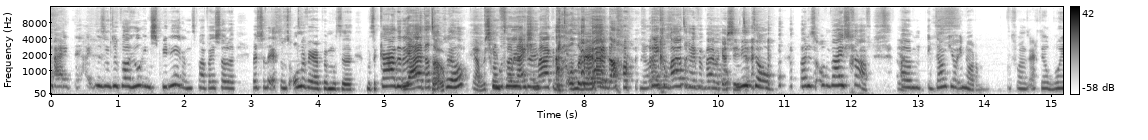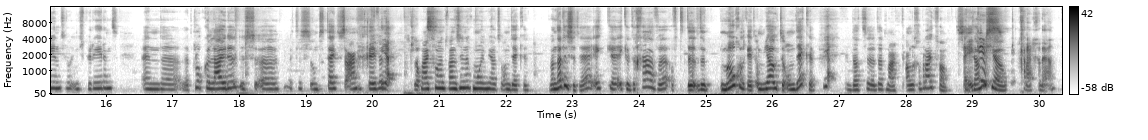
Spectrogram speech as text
het is natuurlijk wel heel inspirerend, maar wij zullen, wij zullen echt ons onderwerpen moeten, moeten kaderen. ja, dat ook. wel. Ja, misschien moeten we een lijstje maken met onderwerpen en dan Ja, regelmatig even bij elkaar zitten. Niet al. Maar het is onwijs gaaf. Ja. Ehm, ik dank jou enorm. Ik vond het echt heel boeiend, heel inspirerend. En de, de klokken luiden, dus eh, het is, onze tijd is aangegeven. Ja, Klopt. Maar ik vond het waanzinnig mooi om jou te ontdekken. Want dat is het, hè? Ik, eh, ik heb de gave, of de, de mogelijkheid om jou te ontdekken. Ja. En dat, eh, dat maak ik alle gebruik van. Zeker. Dank jou. Graag gedaan.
